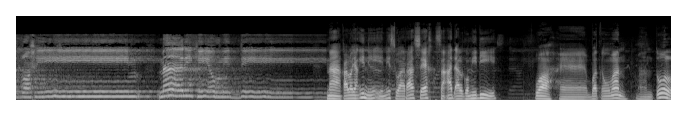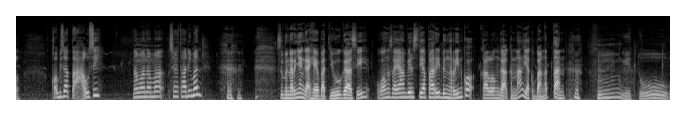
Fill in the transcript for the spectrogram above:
الرحيم مالك يوم الدين Nah, kalau yang ini, ini suara Syekh Sa'ad Al-Gomidi. Wah, hebat kamu man. Mantul. Kok bisa tahu sih nama-nama saya tadi man? Sebenarnya nggak hebat juga sih. Wong saya hampir setiap hari dengerin kok. Kalau nggak kenal ya kebangetan. Hmm, gitu.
